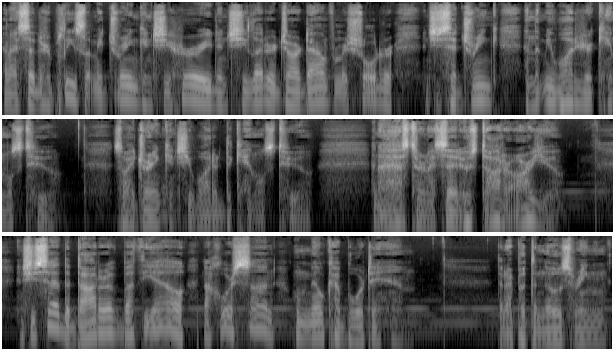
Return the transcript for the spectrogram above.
And I said to her, Please let me drink. And she hurried, and she let her jar down from her shoulder. And she said, Drink, and let me water your camels too. So I drank, and she watered the camels too. And I asked her, and I said, Whose daughter are you? And she said, The daughter of Bethuel, Nahor's son, whom Milcah bore to him. Then I put the nose ring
